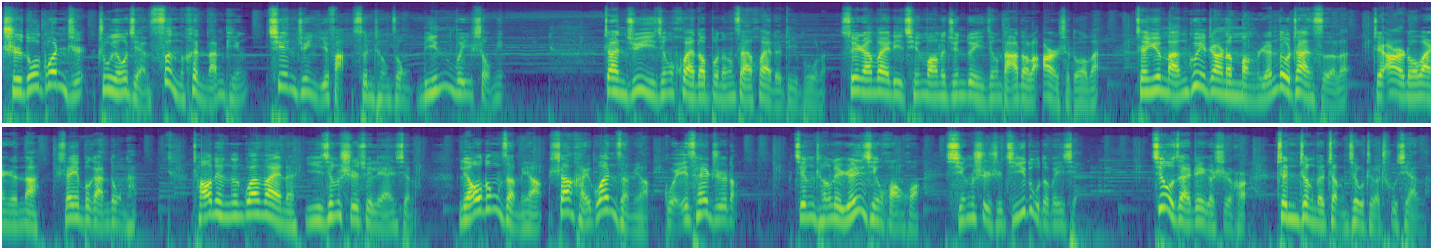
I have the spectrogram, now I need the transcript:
褫夺官职，朱由检愤恨难平，千钧一发，孙承宗临危受命。战局已经坏到不能再坏的地步了。虽然外地秦王的军队已经达到了二十多万，鉴于满贵这样的猛人都战死了，这二十多万人呢，谁也不敢动弹。朝廷跟关外呢，已经失去联系了。辽东怎么样？山海关怎么样？鬼才知道。京城里人心惶惶，形势是极度的危险。就在这个时候，真正的拯救者出现了。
